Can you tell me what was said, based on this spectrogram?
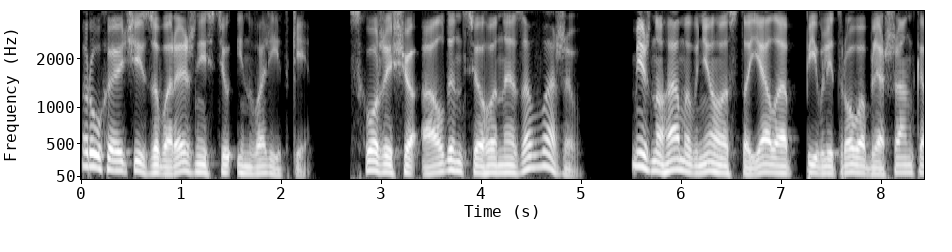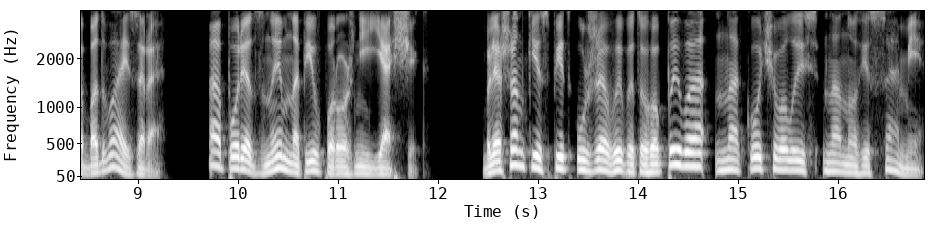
рухаючись з обережністю інвалідки. Схоже, що Алден цього не завважив. Між ногами в нього стояла півлітрова бляшанка Бадвайзера, а поряд з ним напівпорожній ящик. Бляшанки з під уже випитого пива накочувались на ноги самі.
